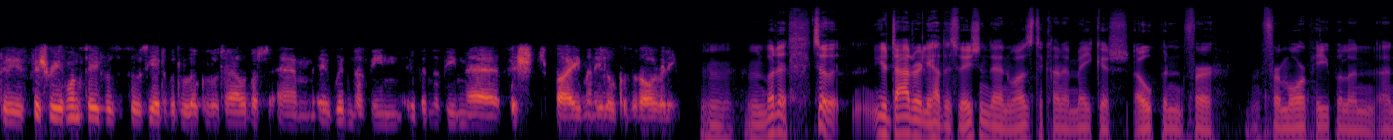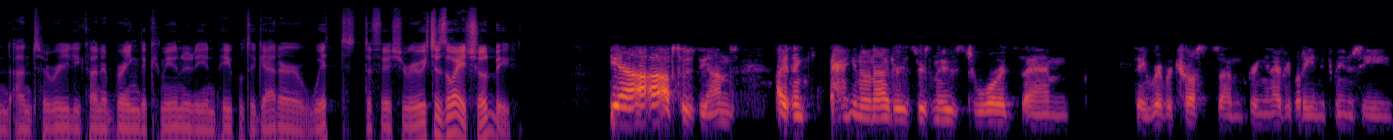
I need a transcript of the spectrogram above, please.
the fishery at one stage was associated with a local hotel, but um, it wouldn't have been it wouldn't have been uh, fished by many locals at all, really. Mm-hmm. But uh, so your dad really had this vision then was to kind of make it open for for more people and, and, and to really kind of bring the community and people together with the fishery, which is the way it should be. Yeah, absolutely, and I think you know now there's there's moves towards um, say river trusts and bringing everybody in the community,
